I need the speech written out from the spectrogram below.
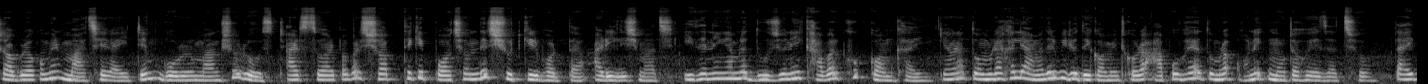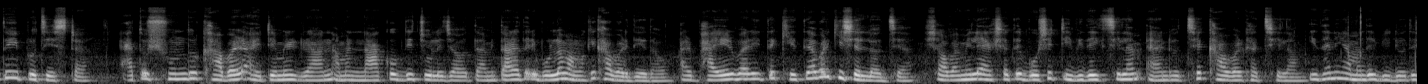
সব রকমের মাছের আইটেম গরুর মাংস রোস্ট আর সোয়ার পাপার সব থেকে পছন্দের শুটকির ভর্তা আর ইলিশ মাছ। ইদানিং আমরা দুজনেই খাবার খুব কম খাই। কেননা তোমরা খালি আমাদের ভিডিওতে কমেন্ট করো, আপু ভাইয়া, তোমরা অনেক মোটা হয়ে যাচ্ছ। তাই তো এই প্রচেষ্টা। এত সুন্দর খাবার আইটেমের গ্রান আমার নাক অব্দি চলে যাওয়াতে আমি তাড়াতাড়ি বললাম, আমাকে খাবার দিয়ে দাও। আর ভাইয়ের বাড়িতে খেতে আবার কিসের লজ্জা? সবাই মিলে একসাথে বসে টিভি দেখছিলাম অ্যান্ড হচ্ছে খাবার খাচ্ছিলাম। ইদানিং আমাদের ভিডিওতে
